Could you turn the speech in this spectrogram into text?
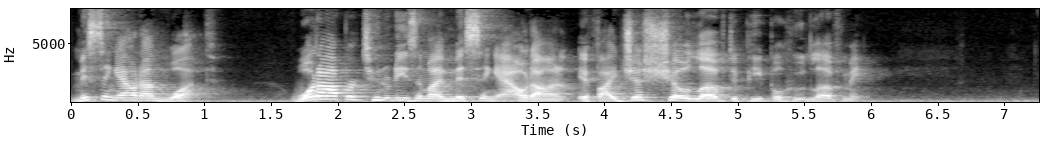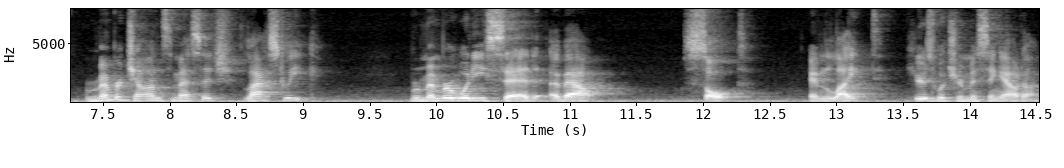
missing out on what? What opportunities am I missing out on if I just show love to people who love me? Remember John's message last week? Remember what he said about salt and light? Here's what you're missing out on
